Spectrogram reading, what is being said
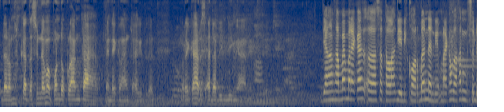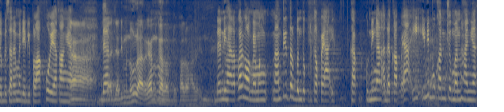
dalam kata Sunda mah pondok langkah pendek langkah gitu kan. Mereka harus ada bimbingan gitu. jangan sampai mereka eh, setelah jadi korban dan di- mereka bahkan sudah besarnya menjadi pelaku ya kang ya. Nah bisa jadi menular kan kalau kalau hal ini. Dan diharapkan kalau memang nanti terbentuk di KPAI kuningan ada KPAI ini bukan cuman hanya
